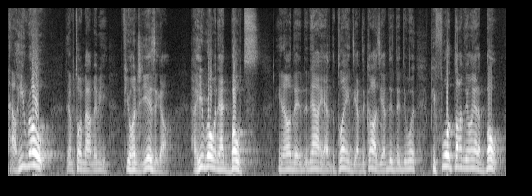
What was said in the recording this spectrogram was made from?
How he wrote I'm talking about maybe a few hundred years ago. How he they had boats. You know, they, they, now you have the planes, you have the cars, you have this. They, they were, before the time they only had a boat.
